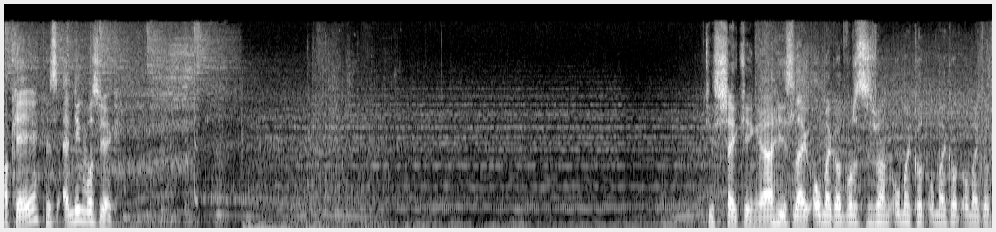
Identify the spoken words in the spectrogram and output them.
okay, his ending was Yak. He's shaking. He's like, oh my god, what is this run? Oh my god, oh my god, oh my god.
